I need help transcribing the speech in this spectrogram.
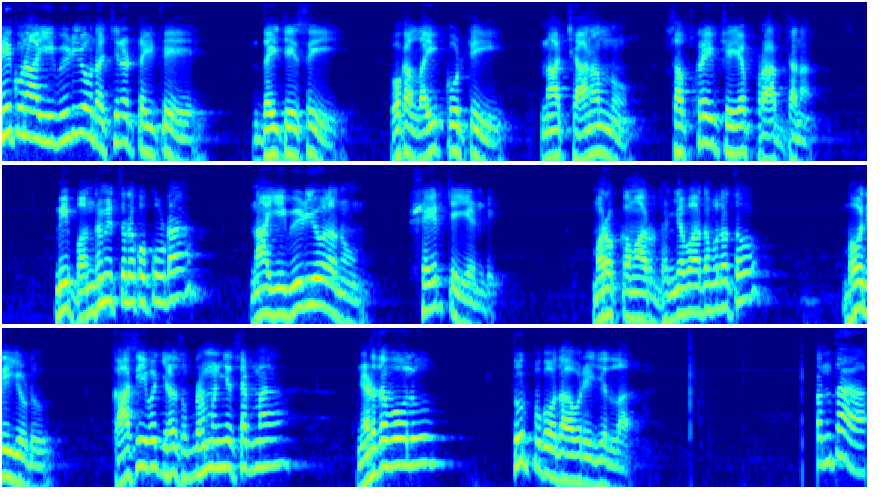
మీకు నా ఈ వీడియో నచ్చినట్టయితే దయచేసి ఒక లైక్ కొట్టి నా ఛానల్ను సబ్స్క్రైబ్ చేయ ప్రార్థన. మీ బంధుమిత్రులకు కూడా నా ఈ వీడియోలను షేర్ చేయండి. మరొక్క మారు ధన్యవాదములతో భౌదీయుడు కాశీవజ్ర సుబ్రహ్మణ్య శర్మ నిడదవోలు తూర్పుగోదావరి జిల్లా. అంతా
